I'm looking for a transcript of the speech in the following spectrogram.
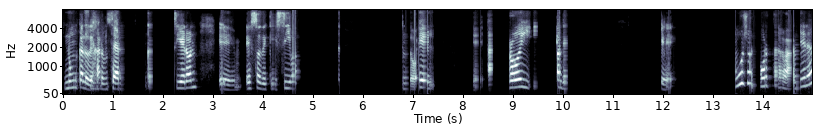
Nunca lo dejaron ser. Nunca hicieron eh, eso de que sí iba cuando él eh, Roy eh, porta bandera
